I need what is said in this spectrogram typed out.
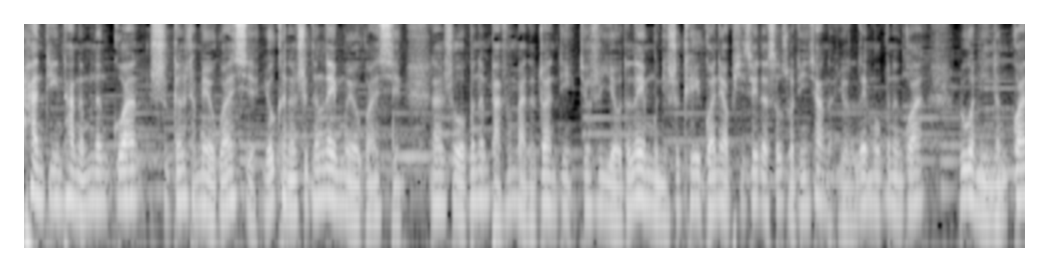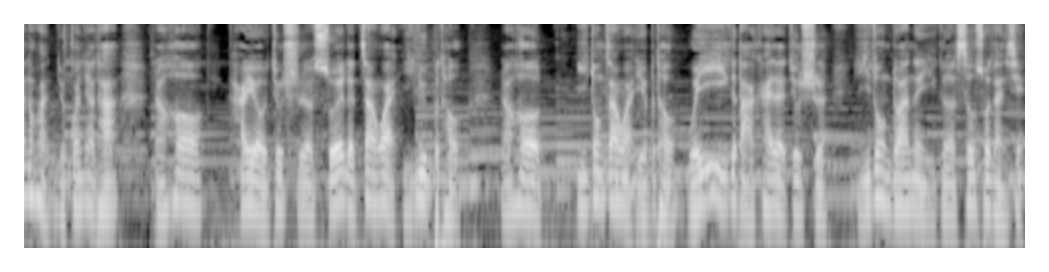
判定它能不能关是跟什么有关系？有可能是跟类目有关系，但是我不能百分百的断定。就是有的类目你是可以关掉 PC 的搜索定向的，有的类目不能关。如果你能关的话，你就关掉它。然后还有就是所有的站外一律不投，然后移动站外也不投，唯一一个打开的就是移动端的一个搜索展现。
